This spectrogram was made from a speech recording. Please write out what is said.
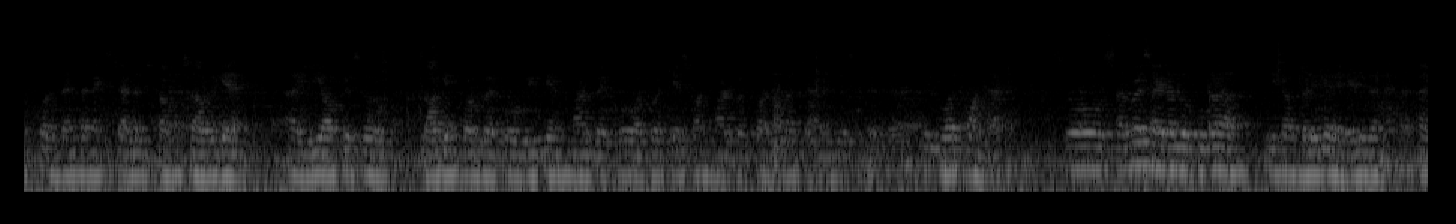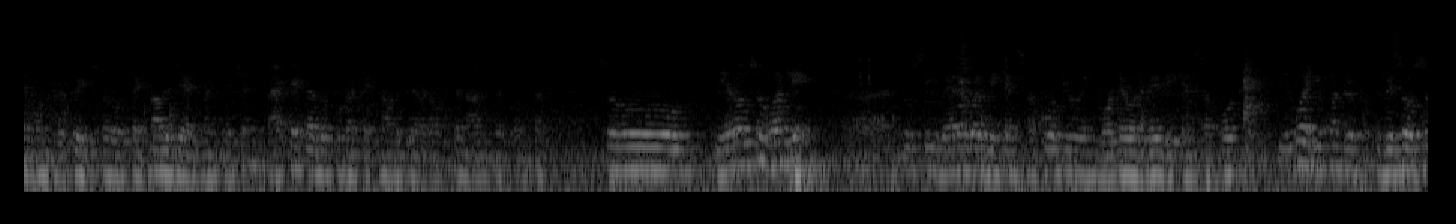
of course then the next challenge comes ಅವರಿಗೆ ಈ ಆಫೀಸು ಲಾಗಿನ್ ಕೊಡಬೇಕು ವಿ ಪಿ ಎನ್ ಮಾಡಬೇಕು ಅಥವಾ ಕೇಸ್ ಒನ್ ಮಾಡಬೇಕು ಅದೆಲ್ಲ ಚಾಲೆಂಜಸ್ ಇದೆ will work on that so survey ಸೈಡಲ್ಲೂ ಕೂಡ ಈಗ ಬೆಳಿಗ್ಗೆ ಹೇಳಿದ್ದೇನೆ I want repeat so technology augmentation ಬ್ಯಾಕೆಂಡಲ್ಲೂ ಕೂಡ ಟೆಕ್ನಾಲಜಿ ಅಡಾಪ್ಷನ್ ಆಗಬೇಕು ಅಂತ. So we are also working to see wherever we can support you in whatever way we can support ಇರುವ ಹ್ಯೂಮನ್ ರಿಸೋರ್ಸು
